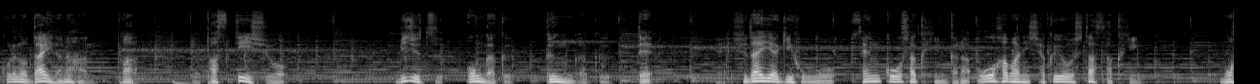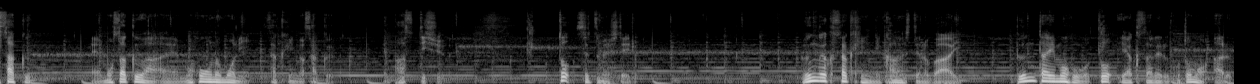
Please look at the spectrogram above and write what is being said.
これの第7版は、パスティッシュを美術、音楽、文学で、主題や技法を先行作品から大幅に借用した作品。模索。え模索は、え模倣の模に作品の作。パスティシュ。と説明している。文学作品に関しての場合、文体模倣と訳されることもある。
